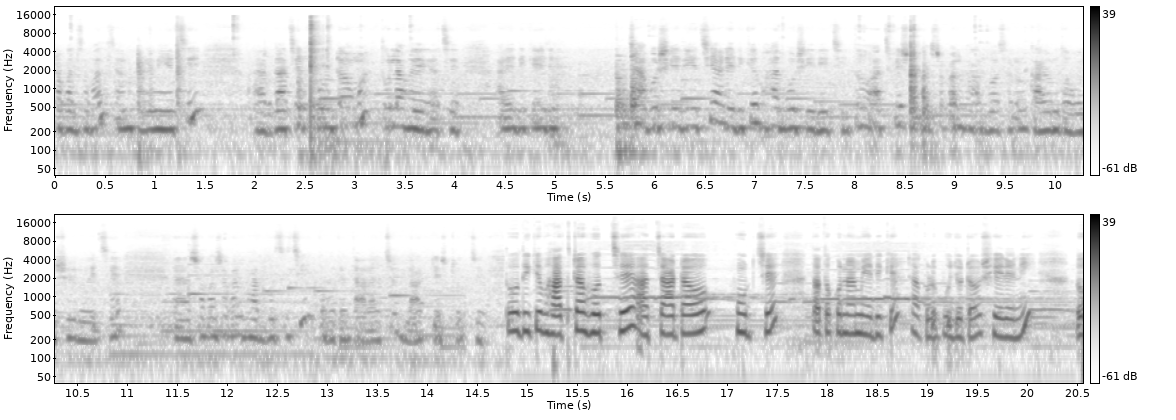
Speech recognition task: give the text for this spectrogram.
সকাল সকাল চান করে নিয়েছি। আর গাছের ফুলটা আমার তোলা হয়ে গেছে। আর এদিকে এই যে চা বসিয়ে দিয়েছি, আর এদিকে ভাত বসিয়ে দিয়েছি। তো আজকে সকাল সকাল ভাত বসানোর কারণ তো অবশ্যই রয়েছে। সকাল সকাল ভাত বসেছি, তো ওদের দাদা হচ্ছে ব্লাড টেস্ট হচ্ছে। তো ওদিকে ভাতটা হচ্ছে আর চাটাও ফুটছে, ততক্ষণ আমি এদিকে ঠাকুরের পুজোটাও সেরে নিই। তো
